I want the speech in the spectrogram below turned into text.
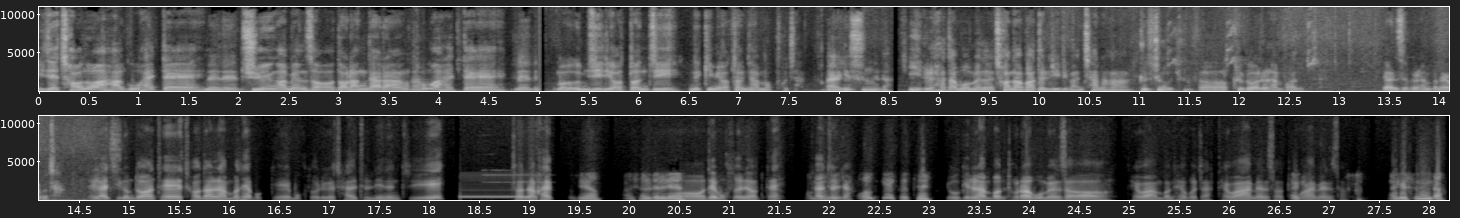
이제 전화하고 할 때. 주행하면서 너랑 나랑 어. 통화할 때, 네네. 뭐 음질이 어떤지, 느낌이 어떤지 한번 보자. 알겠습니다. 일을 하다 보면은 전화 받을 일이 많잖아. 그렇죠, 그렇죠. 어, 그거를 한번 연습을 한번 해보자. 내가 지금 너한테 전화를 한번 해볼게. 목소리가 잘 들리는지. 전화 갈, 보세요. 아, 잘 들려요? 어, 내 목소리는 어때? 잘 들려? 어, 깨끗해. 여기를 한번 돌아보면서 대화 한번 해보자. 대화하면서 통화하면서 알겠습니다.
